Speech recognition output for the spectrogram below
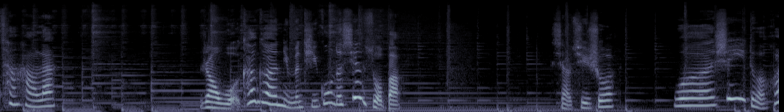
藏好了。让我看看你们提供的线索吧。”小趣说。我是一朵花。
